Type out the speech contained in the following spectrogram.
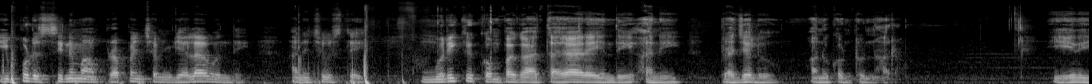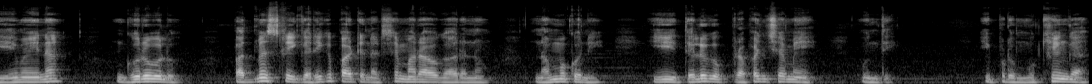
ఇప్పుడు సినిమా ప్రపంచం ఎలా ఉంది? అని చూస్తే మురికి కొంపగా తయారైంది అని ప్రజలు అనుకుంటున్నారు. ఏది ఏమైనా గురువులు పద్మశ్రీ గరికపాటి నరసింహారావు గారును నమ్ముకొని ఈ తెలుగు ప్రపంచమే ఉంది. ఇప్పుడు ముఖ్యంగా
